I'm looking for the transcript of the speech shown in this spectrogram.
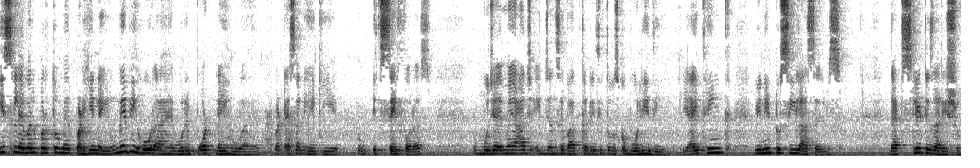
इस लेवल पर तो मैं पढ़ी नहीं हूँ। मे भी हो रहा है, वो रिपोर्ट नहीं हुआ है बट ऐसा नहीं है कि इट्स सेफ़ फॉर अस मुझे, मैं आज एक जन से बात कर रही थी तो उसको बोल ही दी कि I think we need to seal ourselves slit is our issue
